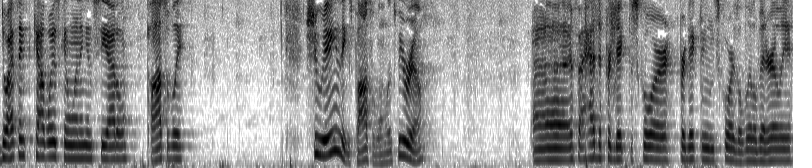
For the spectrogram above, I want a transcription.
do I think the Cowboys can win against Seattle? Possibly. Shoot, anything's possible. Let's be real. Uh, if I had to predict the score, predicting the score is a little bit early, a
